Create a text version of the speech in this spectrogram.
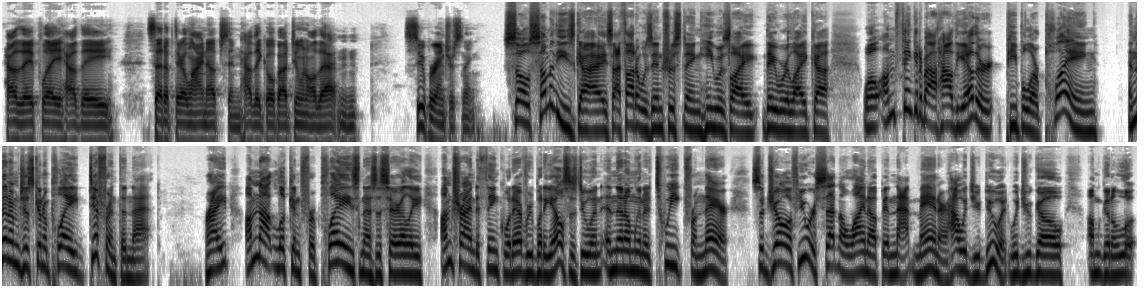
how they play, how they set up their lineups, and how they go about doing all that. And super interesting. So some of these guys, I thought it was interesting. He was like, they were like, uh, well, I'm thinking about how the other people are playing, and then I'm just going to play different than that. Right? I'm not looking for plays necessarily. I'm trying to think what everybody else is doing, and then I'm going to tweak from there. So, Joe, if you were setting a lineup in that manner, how would you do it? Would you go, I'm going to look,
